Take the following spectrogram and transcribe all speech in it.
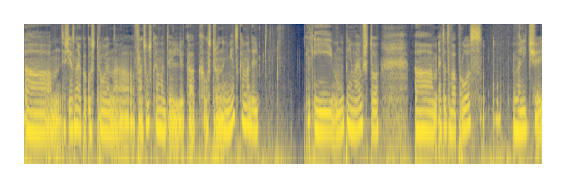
А, то есть я знаю, как устроена французская модель, как устроена немецкая модель. И мы понимаем, что э, этот вопрос наличия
